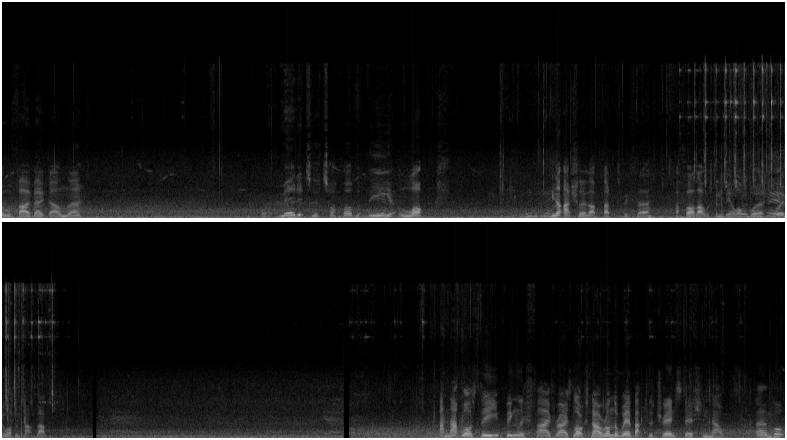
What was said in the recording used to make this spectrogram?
There's a 158 down there. Made it to the top of the locks. Not actually that bad to be fair. I thought that was going to be a lot worse, but it wasn't that bad. and that was the Bingley Five Rise Locks. Now we're on the way back to the train station now, um, but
